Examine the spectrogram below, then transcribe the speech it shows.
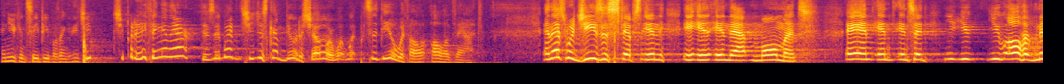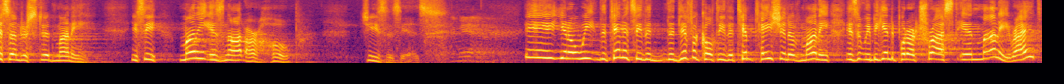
And you can see people thinking, did she, she put anything in there? Did she just come doing a show? Or what, what's the deal with all, all of that? And that's where Jesus steps in in, in that moment and, and, and said, you, you, you all have misunderstood money. You see, money is not our hope, Jesus is. Amen. Eh, you know, we, the tendency, the, the difficulty, the temptation of money is that we begin to put our trust in money, right?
